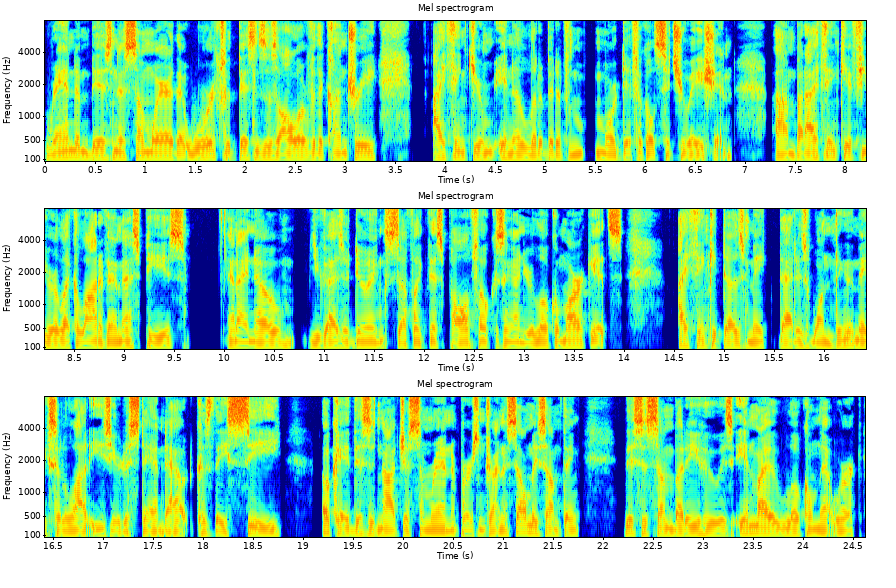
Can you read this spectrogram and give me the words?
random business somewhere that works with businesses all over the country I think you're in a little bit of a more difficult situation. Um, but I think if you're like a lot of MSPs, and I know you guys are doing stuff like this, Paul, focusing on your local markets, I think it does make that is one thing that makes it a lot easier to stand out because they see, okay, this is not just some random person trying to sell me something. This is somebody who is in my local network.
